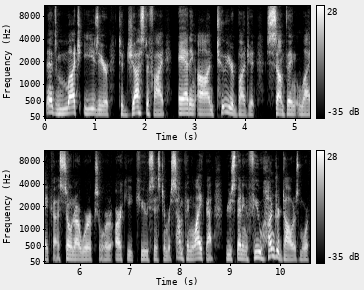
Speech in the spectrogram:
then it's much easier to justify adding on to your budget something like uh, a Sonarworks or Arc EQ system or something like that, where you're spending a few hundred dollars more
